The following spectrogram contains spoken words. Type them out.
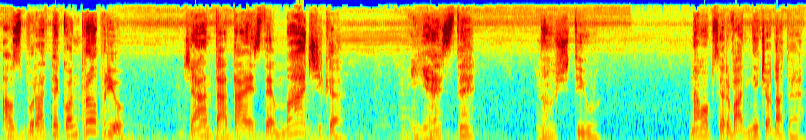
Au zburat pe cont propriu. Geanta ta este magică. Este? Nu știu. N-am observat niciodată.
